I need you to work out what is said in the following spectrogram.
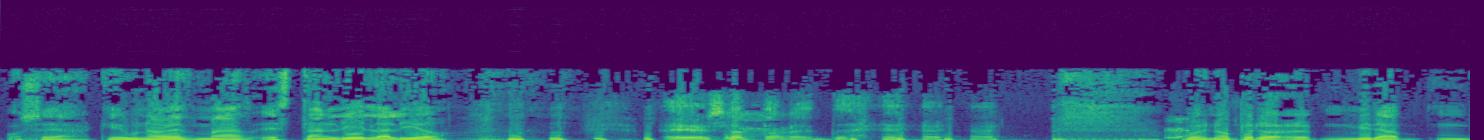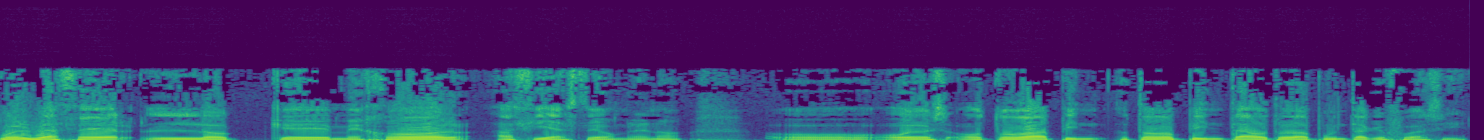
O sea, que una vez más Stan Lee la lió. Exactamente. Bueno, pero eh, mira, vuelve a hacer lo que mejor hacía este hombre, ¿no? O, es, o, todo, todo pinta o todo apunta que fue así.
